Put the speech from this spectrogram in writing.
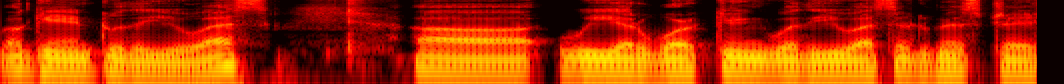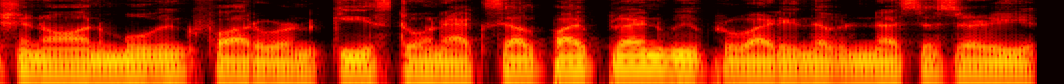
again to the U.S. Uh, we are working with the U.S. administration on moving forward on Keystone XL pipeline. We're providing the necessary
